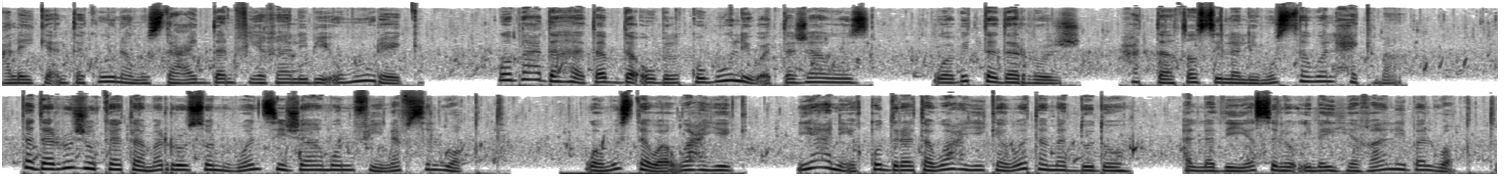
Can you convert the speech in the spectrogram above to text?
عليك أن تكون مستعداً في غالب أمورك وبعدها تبدأ بالقبول والتجاوز وبالتدرج حتى تصل لمستوى الحكمة. تدرجك تمرس وانسجام في نفس الوقت. ومستوى وعيك يعني قدرة وعيك وتمدده الذي يصل إليه غالب الوقت.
